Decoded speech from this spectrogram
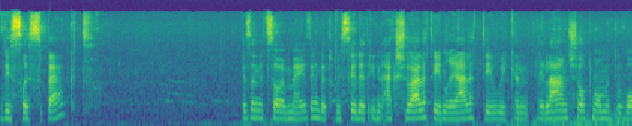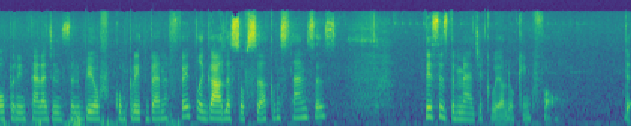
disrespect. Isn't it so amazing that we see that in actuality, in reality, we can rely on short moment of open intelligence and be of complete benefit regardless of circumstances? This is the magic we are looking for. The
